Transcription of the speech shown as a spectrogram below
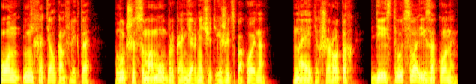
Он не хотел конфликта. Лучше самому браконьерничать и жить спокойно. На этих широтах действуют свои законы.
